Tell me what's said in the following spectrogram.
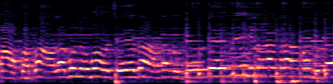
పాప బాలములు మోసేదానను భూదేవి నామముగా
